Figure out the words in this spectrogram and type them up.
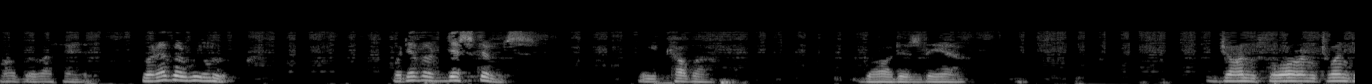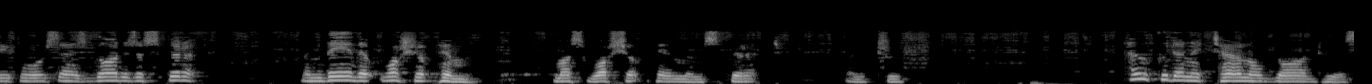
further ahead. Wherever we look, whatever distance we cover, God is there. John 4 and 24 says, God is a spirit, and they that worship him must worship him in spirit and truth. How could an eternal God who is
